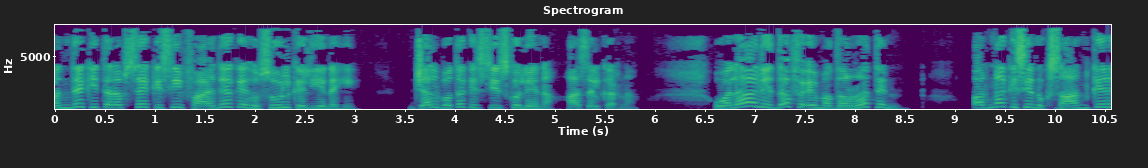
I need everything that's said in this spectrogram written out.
بندے کی طرف سے کسی فائدے کے حصول کے لیے نہیں جلب ہوتا تک اس چیز کو لینا حاصل کرنا ولا علی دف امدن اور نہ کسی نقصان کے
